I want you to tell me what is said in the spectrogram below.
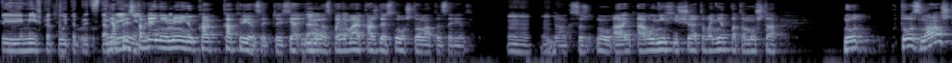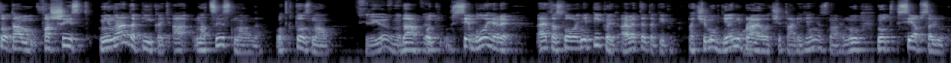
ты имеешь какое-то я представление. представление имею, как, как резать. То есть я Да, именно понимаю каждое слово, что надо зарезать. Да, к сож- Ну, а, а у них еще этого нет, потому что, ну вот, кто знал, что там фашист не надо пикать, а нацист надо? Вот кто знал? Серьезно? Да, вот все блогеры это слово не пикают, а вот это пикают. Почему? Где они правила читали? Я не знаю. Ну, ну вот все абсолютно.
